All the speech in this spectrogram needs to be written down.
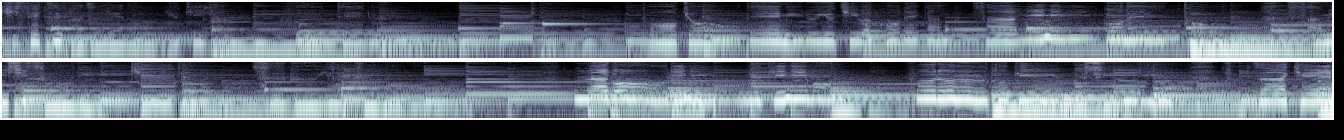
季節外れの雪が降ってる東京で見る雪はこれが最後ねと寂しそうに君け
